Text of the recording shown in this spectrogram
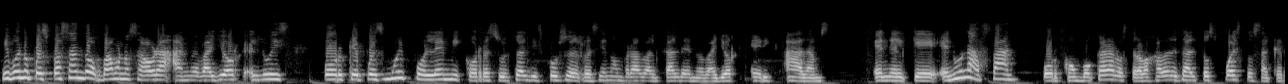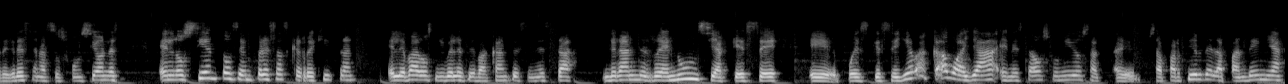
Y bueno, pues pasando, vámonos ahora a Nueva York, Luis porque pues muy polémico resultó el discurso del recién nombrado alcalde de Nueva York, Eric Adams, en el que en un afán por convocar a los trabajadores de altos puestos a que regresen a sus funciones en los cientos de empresas que registran elevados niveles de vacantes en esta gran renuncia que se eh, pues que se lleva a cabo allá en Estados Unidos a, eh, pues, a partir de la pandemia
